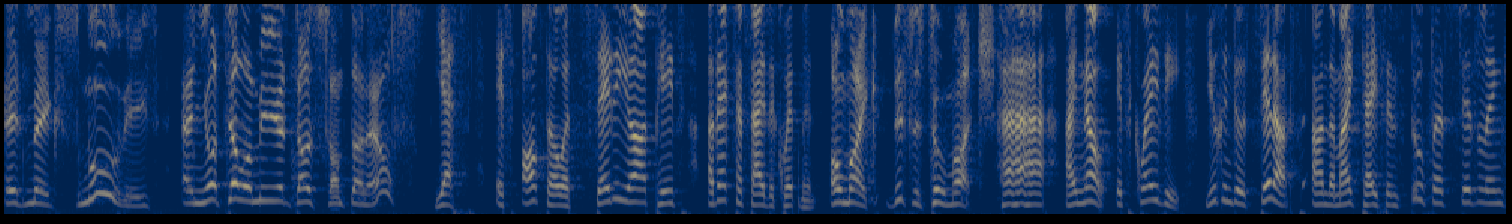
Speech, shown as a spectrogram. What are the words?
it makes smoothies, and you're telling me it does something else? Yes, it's also a state of the art piece of exercise equipment. Oh, Mike, this is too much. Ha ha ha, I know, it's crazy. You can do sit ups on the Mike Tyson Super Sizzling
